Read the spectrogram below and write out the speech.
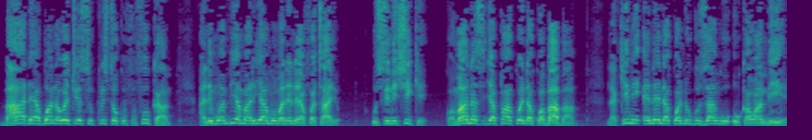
baada ya bwana wetu yesu kristo kufufuka alimwambia mariamu maneno yafuatayo usinishike kwa maana sijapaa kwenda kwa baba lakini enenda kwa ndugu zangu ukawaambie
